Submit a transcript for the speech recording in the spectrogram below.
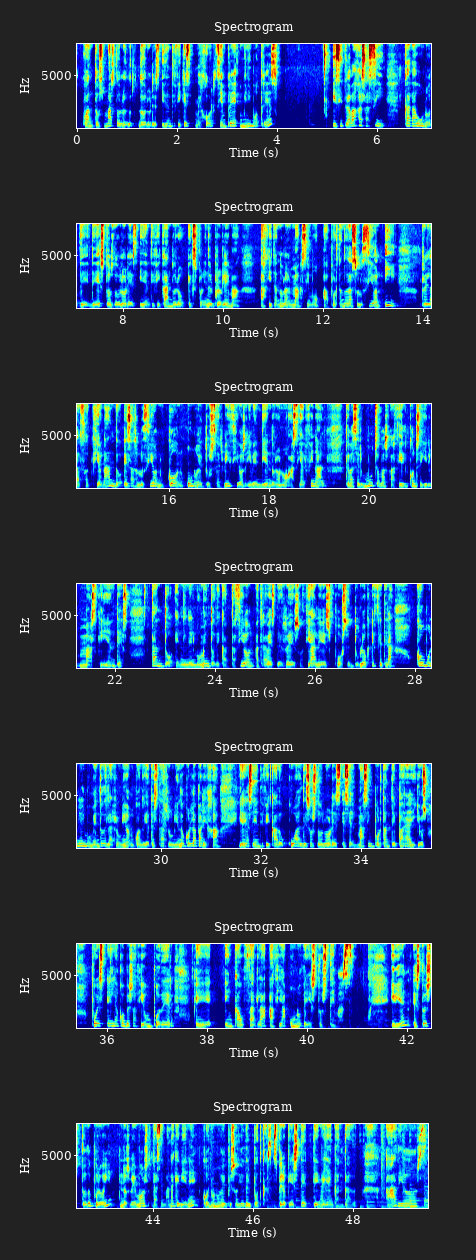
Cuantos más dolores identifiques, mejor. Siempre mínimo tres y si trabajas así, cada uno de, estos dolores, identificándolo, exponiendo el problema, agitándolo al máximo, aportando la solución y relacionando esa solución con uno de tus servicios y vendiéndolo no así al final, te va a ser mucho más fácil conseguir más clientes tanto en el momento de captación a través de redes sociales, posts en tu blog, etcétera, como en el momento de la reunión, cuando ya te estás reuniendo con la pareja y hayas identificado cuál de esos dolores es el más importante para ellos, pues en la conversación poder eh, encauzarla hacia uno de estos temas. Y bien, esto es todo por hoy. Nos vemos la semana que viene con un nuevo episodio del podcast. Espero que este te haya encantado. Adiós.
